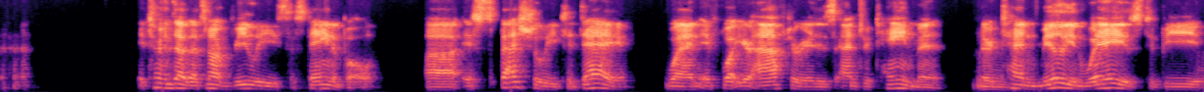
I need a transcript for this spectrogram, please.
it turns out that's not really sustainable, uh, especially today when if what you're after is entertainment, there are Mm. 10 million ways to be,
